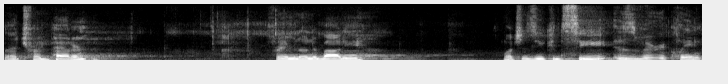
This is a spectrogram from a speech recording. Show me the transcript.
that tread pattern, frame and underbody, much as you can see, is very clean.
